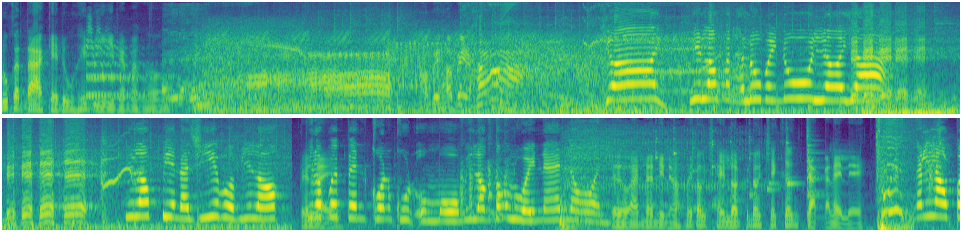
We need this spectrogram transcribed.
ลูกกระตาแกดูให้ดีนะหมาโง่ เอาไปครับไปฮ่าเย้ยพี่ล็อกมันทะลุไปนู่นเลยอะพี่ล็อกเปลี่ยนอาชีพเหรอพี่ล็อกพี่ล็อกไปเป็นคนขุดอุโมงค์พี่ล็อกต้องรวยแน่นอน เอออันนั่นดิเนาะไม่ต้องใช้รถไม่ต้องใช้เครื่องจักรอะไรเลย งั้นเราไป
